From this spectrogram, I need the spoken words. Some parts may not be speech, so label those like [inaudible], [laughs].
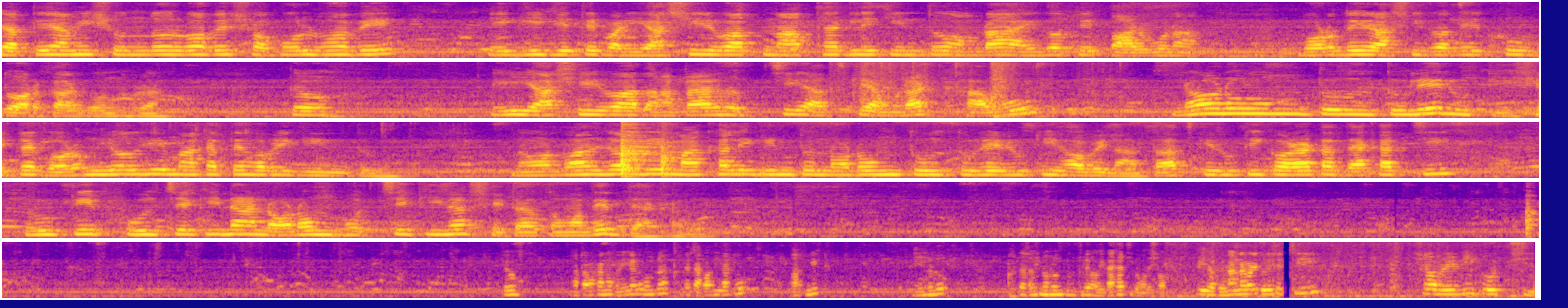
যাতে আমি সুন্দরভাবে, সফলভাবে এগিয়ে যেতে পারি। আশীর্বাদ না থাকলে কিন্তু আমরা এগোতে পারব না। বড়দের আশীর্বাদের খুব দরকার বন্ধুরা। তো এই আশীর্বাদ আটার হচ্ছে, আজকে আমরা খাব নরম তুল তুলে রুটি। সেটা গরম জল দিয়ে মাখাতে হবে কিন্তু। নর্মাল জল দিয়ে মাখালে কিন্তু নরম তুলতুলে রুটি হবে না। তো আজকে রুটি করাটা দেখাচ্ছি। রুটি ফুলছে কিনা, নরম হচ্ছে কিনা সেটা তোমাদের দেখাবো। সব রেডি করছি।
